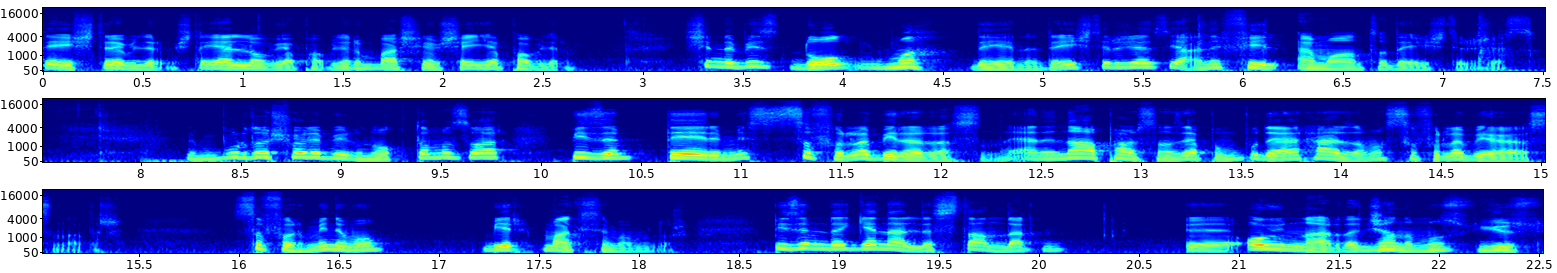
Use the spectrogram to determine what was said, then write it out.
değiştirebilirim. İşte yellow yapabilirim, başka bir şey yapabilirim. Şimdi biz dolma değerini değiştireceğiz. Yani fill amount'ı değiştireceğiz. Burada şöyle bir noktamız var. Bizim değerimiz 0 ile 1 arasında. Yani ne yaparsanız yapın bu değer her zaman 0 ile 1 arasındadır. 0 minimum, 1 maksimumdur. Bizim de genelde standart e, oyunlarda canımız 100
